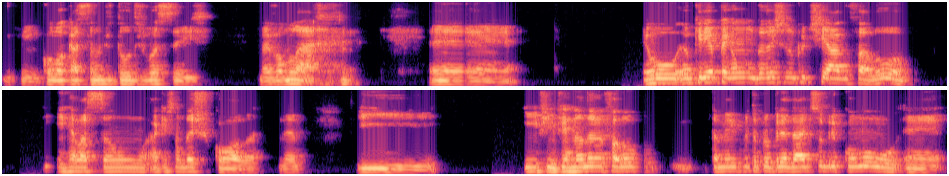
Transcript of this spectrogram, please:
enfim, colocação de todos vocês. Mas vamos lá. É, eu, eu queria pegar um gancho no que o Tiago falou em relação à questão da escola, né? E, enfim, Fernanda falou também com muita propriedade sobre como é,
